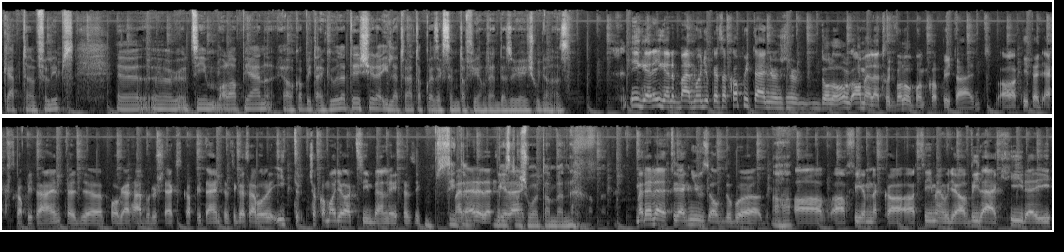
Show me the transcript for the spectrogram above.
Captain Phillips cím alapján a kapitány küldetésére, illetve hát akkor ezek szerint a filmrendezője is ugyanaz. Igen, igen, bár mondjuk ez a kapitányos dolog, amellett, hogy valóban kapitányt, alakít egy ex-kapitányt, egy polgárháborús ex-kapitányt, ez igazából itt csak a magyar címben létezik. Szinte mert eredetileg... biztos voltam benne. Mert eredetileg News of the World Aha. a, a filmnek a, a címe, ugye a világ hírei,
